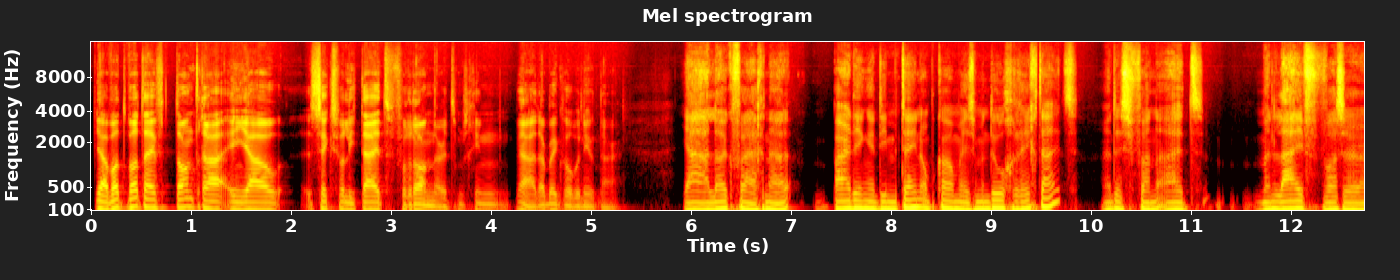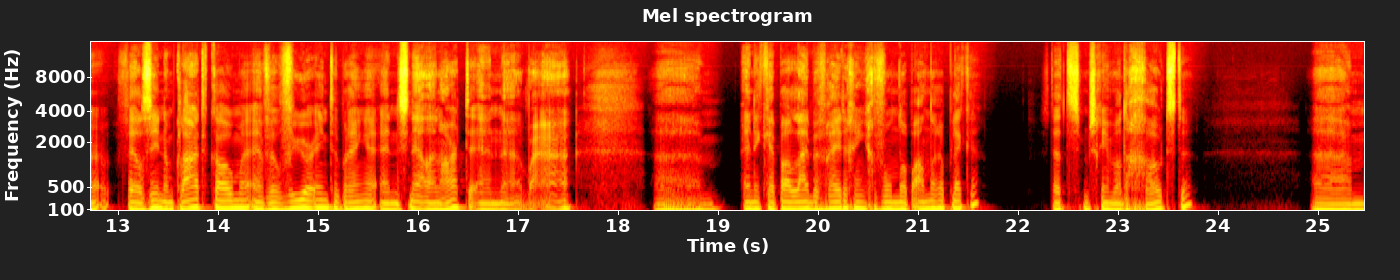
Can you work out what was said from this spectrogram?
Ja, wat, wat heeft tantra in jouw seksualiteit veranderd? Misschien, ja, daar ben ik wel benieuwd naar. Ja, leuke vraag. Nou, een paar dingen die meteen opkomen is mijn doelgerichtheid. Hè, Dus vanuit mijn lijf was er veel zin om klaar te komen en veel vuur in te brengen en snel en hard en eh, waar. Ehm, en ik heb allerlei bevrediging gevonden op andere plekken. Dat is misschien wel de grootste. Ehm,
